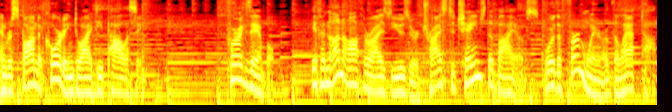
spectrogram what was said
and respond according to IT policy. For example, if an unauthorized user tries to change the BIOS or the firmware of the laptop,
